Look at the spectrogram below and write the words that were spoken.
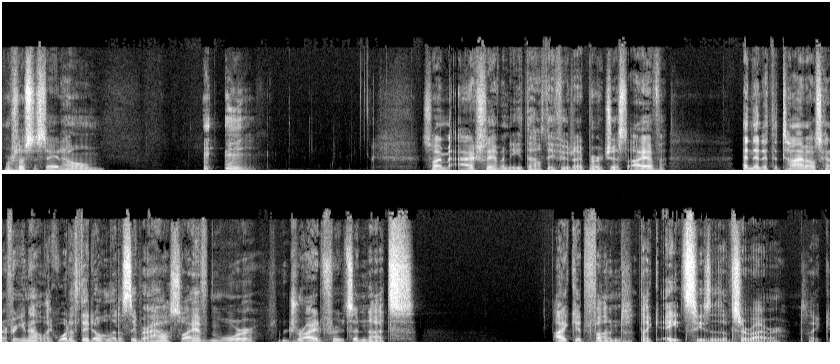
We're supposed to stay at home. so I'm actually having to eat the healthy food I purchased. I have, and then at the time I was kind of freaking out. Like, what if they don't let us leave our house? So I have more dried fruits and nuts. I could fund like eight seasons of Survivor. It's like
